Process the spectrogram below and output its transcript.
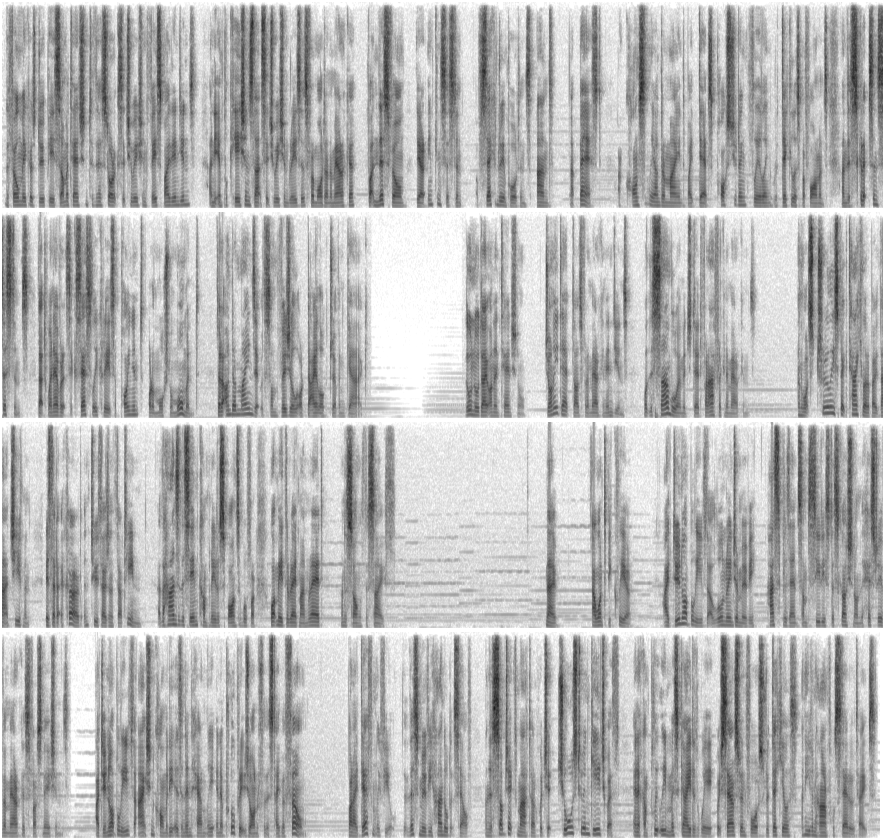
The filmmakers do pay some attention to the historic situation faced by the Indians and the implications that situation raises for modern America, but in this film they are inconsistent of secondary importance and, at best, are constantly undermined by Depp's posturing, flailing, ridiculous performance and the script's insistence that whenever it successfully creates a poignant or emotional moment, that it undermines it with some visual or dialogue driven gag. Though no doubt unintentional, Johnny Depp does for American Indians what the Sambo image did for African Americans. And what's truly spectacular about that achievement is that it occurred in 2013 at the hands of the same company responsible for What Made the Red Man Red and A Song of the South. Now, I want to be clear. I do not believe that a Lone Ranger movie has to present some serious discussion on the history of America's First Nations. I do not believe that action comedy is an inherently inappropriate genre for this type of film. But I definitely feel that this movie handled itself and the subject matter which it chose to engage with in a completely misguided way which serves to enforce ridiculous and even harmful stereotypes.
